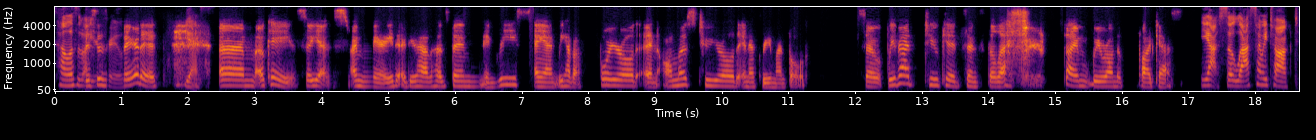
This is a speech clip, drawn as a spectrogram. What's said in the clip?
tell us about this your is crew. Meredith. Yes. Um, okay, so yes, I'm married. I do have a husband named Reese, and we have a four year old, an almost two year old, and a three month old. So we've had two kids since the last time we were on the podcast. Yeah. So last time we talked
